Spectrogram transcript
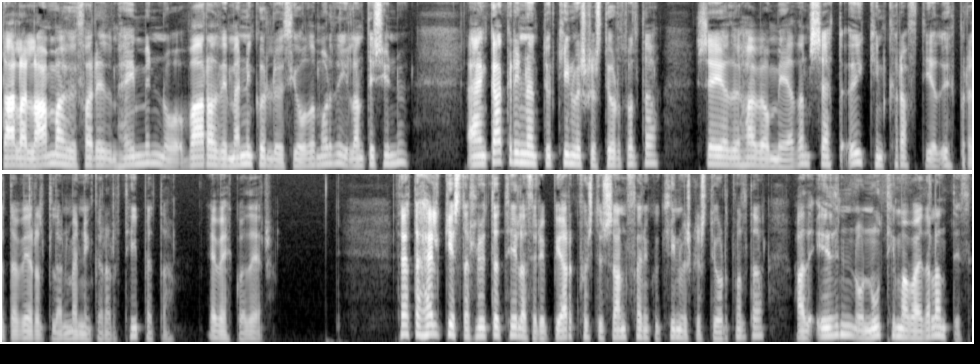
Dalai Lama hefur farið um heiminn og varað við menningurlegu þjóðamorði í landi sínu en gaggrínendur kínverskra stjórnvalda segja þau hafi á meðan sett aukinn kraft í að uppræta veraldlegan menningarar típeta, ef eitthvað er. Þetta helgist að hluta til að þeirri bjargföstu sannfæringu kínverska stjórnvalda að yðn og nútíma væða landið,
